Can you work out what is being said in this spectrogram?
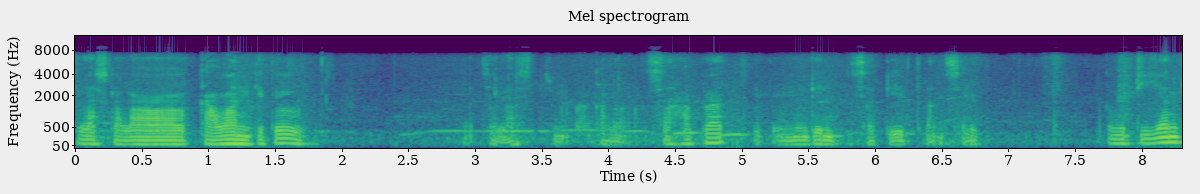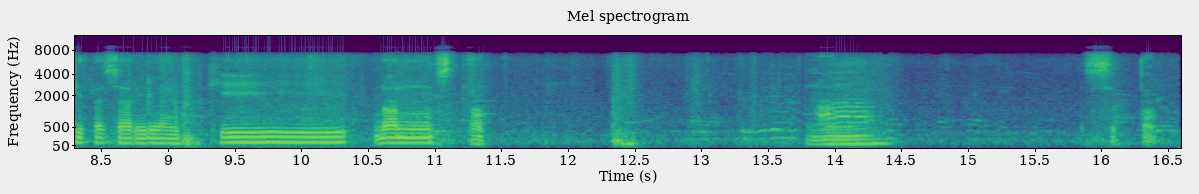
jelas kalau kawan gitu. Jelas cuma kalau sahabat itu mungkin bisa ditranslate kemudian kita cari lagi non stop non stop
